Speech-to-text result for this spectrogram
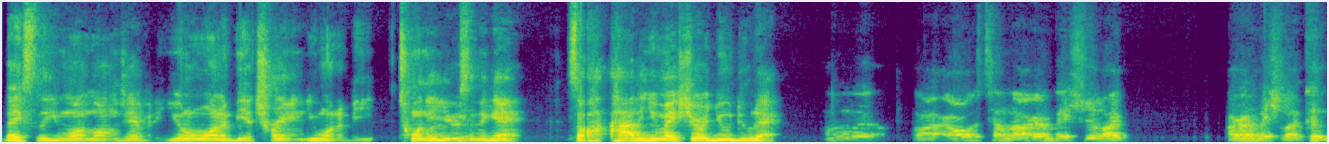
basically you want longevity. You don't want to be a trend. You want to be 20 years in the game. So h- how do you make sure you do that? I always tell them I gotta make sure like I gotta make sure like cause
